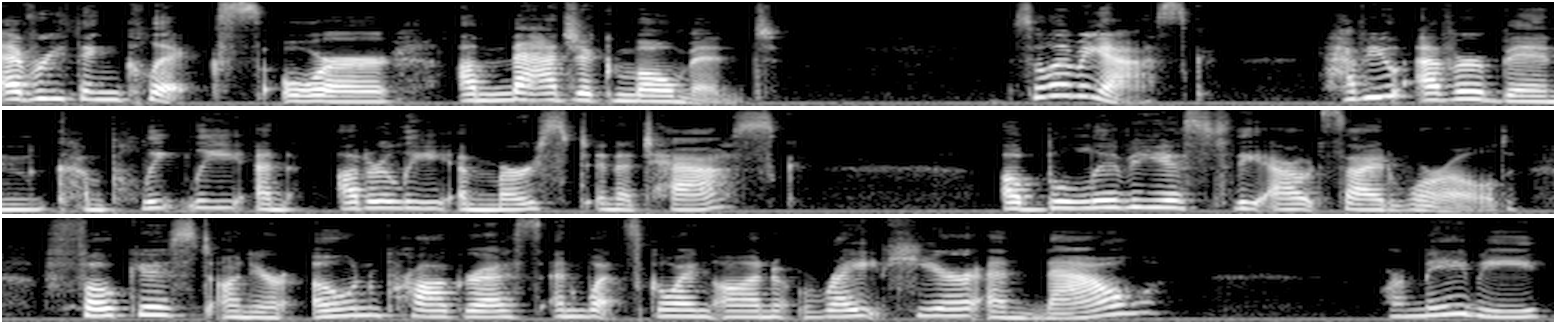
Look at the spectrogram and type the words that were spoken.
everything clicks or a magic moment. So let me ask have you ever been completely and utterly immersed in a task? Oblivious to the outside world, focused on your own progress and what's going on right here and now? Or maybe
